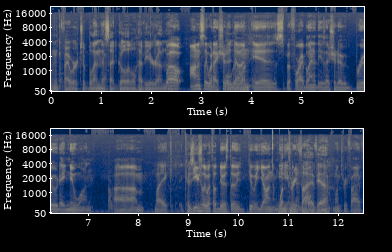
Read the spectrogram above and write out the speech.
If I were to blend this, I'd go a little heavier on the. Well, honestly, what I should have done one. is before I blended these, I should have brewed a new one. Um, like, because usually what they'll do is they'll do a young, a medium, an 135, old. yeah. one three five.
